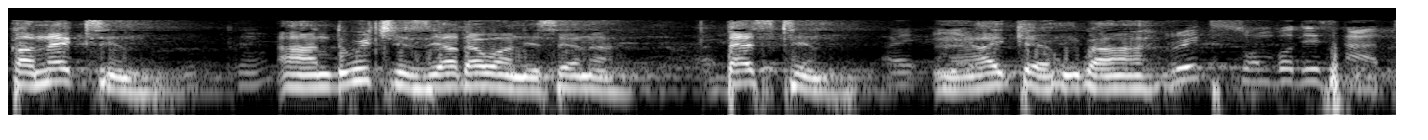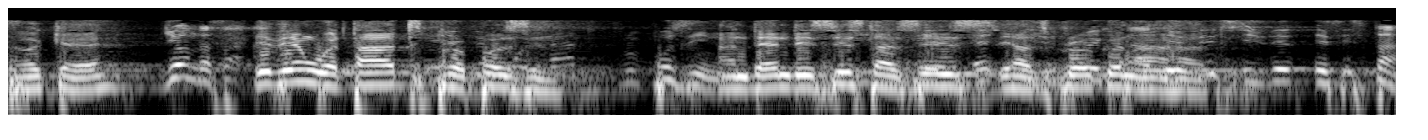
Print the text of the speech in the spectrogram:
Connecting. And which is the other one you say now? Besting. I- Uh, Break somebody's heart. Okay. Do you understand? Even without proposing. Proposing. And then the sister says he has broken her heart. Is, is a, a sister.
